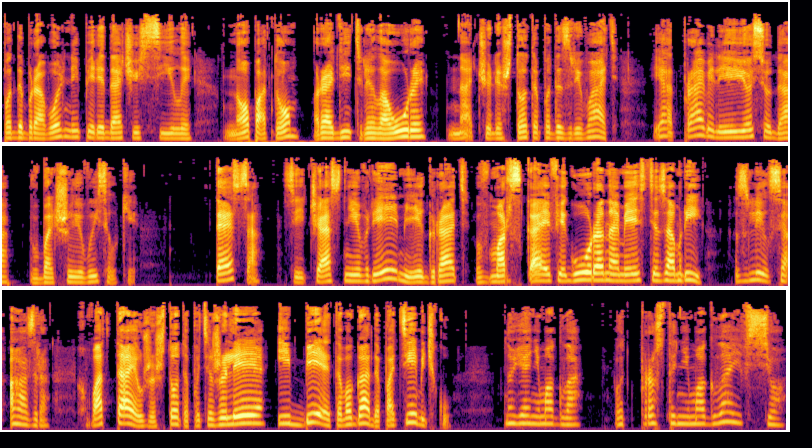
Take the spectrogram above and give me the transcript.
по добровольной передаче силы, но потом родители Лауры начали что-то подозревать и отправили ее сюда, в большие выселки. «Тесса, сейчас не время играть в морская фигура на месте замри!» — злился Азра — Хватай уже что-то потяжелее и бей этого гада по темечку. Но я не могла. Вот просто не могла, и все.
